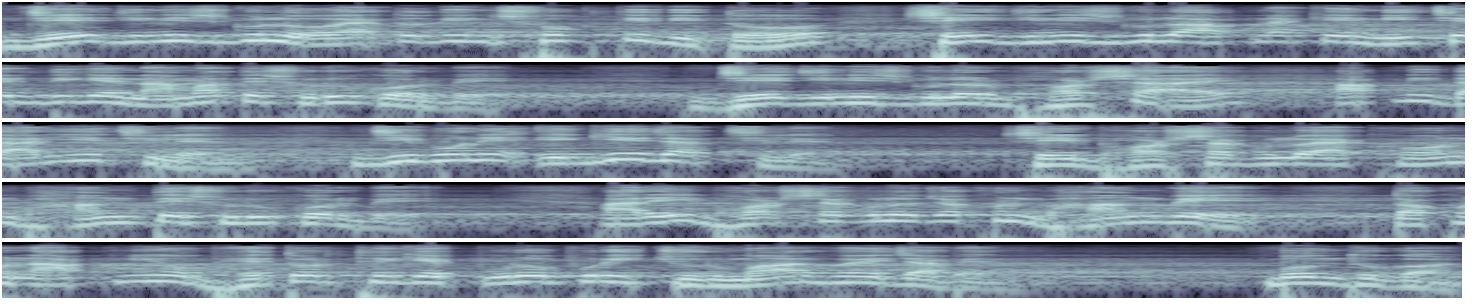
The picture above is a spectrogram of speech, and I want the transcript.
যে জিনিসগুলো এতদিন শক্তি দিত, সেই জিনিসগুলো আপনাকে নিচের দিকে নামাতে শুরু করবে। যে জিনিসগুলোর ভরসায় আপনি দাঁড়িয়েছিলেন, জীবনে এগিয়ে যাচ্ছিলেন, সেই ভরসাগুলো এখন ভাঙতে শুরু করবে। আর এই ভরসাগুলো যখন ভাঙবে, তখন আপনিও ভেতর থেকে পুরোপুরি চুরমার হয়ে যাবেন। বন্ধুগণ,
